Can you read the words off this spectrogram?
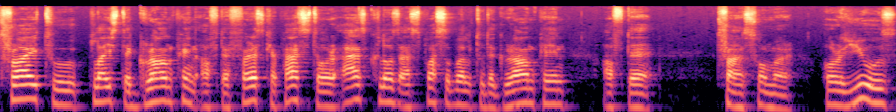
try to place the ground pin of the first capacitor as close as possible to the ground pin of the transformer or use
